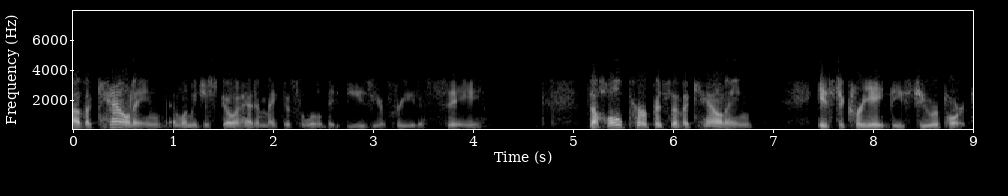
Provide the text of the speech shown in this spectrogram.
of accounting, and let me just go ahead and make this a little bit easier for you to see. The whole purpose of accounting is to create these two reports.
